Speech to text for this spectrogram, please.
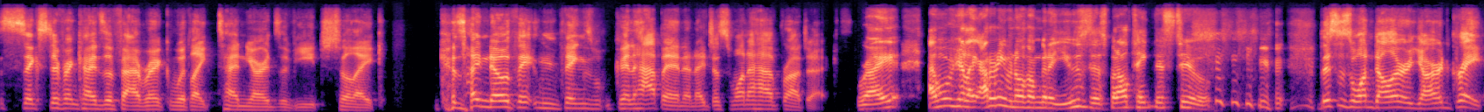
six different kinds of fabric with like 10 yards of each. So like because I know th- things can happen and I just want to have projects. Right? I'm over here like I don't even know if I'm gonna use this, but I'll take this too. this is one dollar a yard. Great.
